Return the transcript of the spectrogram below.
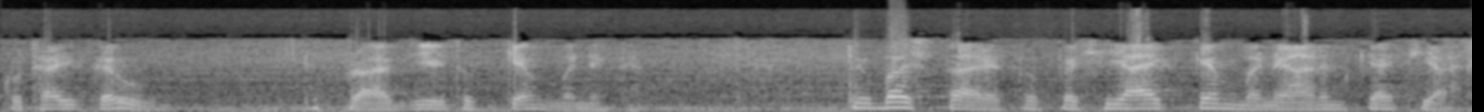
કોઠાઈ કહ્યું કે પ્રાગજી તો કેમ બને તો બસ તારે, તો પછી આ કેમ બને? આનંદ ક્યાંથી આવે?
